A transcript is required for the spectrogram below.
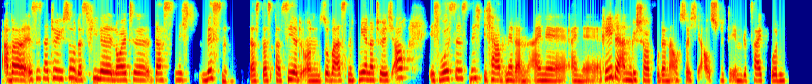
Aber es ist natürlich so, dass viele Leute das nicht wissen, dass das passiert. Und so war es mit mir natürlich auch. Ich wusste es nicht. Ich habe mir dann eine, eine Rede angeschaut, wo dann auch solche Ausschnitte eben gezeigt wurden.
